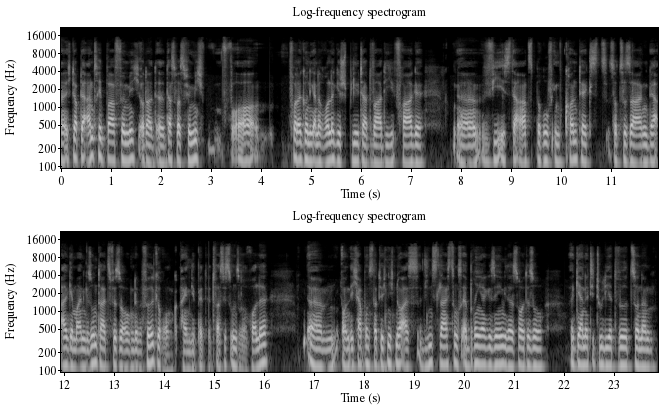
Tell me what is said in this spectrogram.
äh, ich glaube, der Antrieb war für mich oder äh, das, was für mich vor, vordergründig eine Rolle gespielt hat, war die Frage, wie ist der Arztberuf im Kontext sozusagen der allgemeinen Gesundheitsversorgung der Bevölkerung eingebettet? Was ist unsere Rolle? Ähm, und ich habe uns natürlich nicht nur als Dienstleistungserbringer gesehen, wie das heute so äh, gerne tituliert wird, sondern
